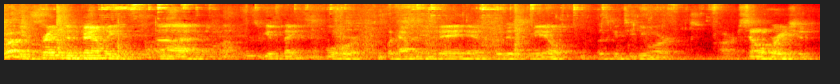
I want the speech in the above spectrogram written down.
We'll. Friends and family, uh, let's give thanks for what happened today and for this meal. Let's continue our, our celebration.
